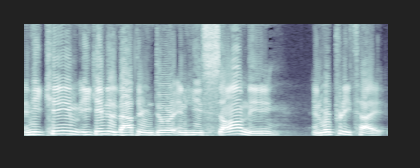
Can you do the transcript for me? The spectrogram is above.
And he came, he came to the bathroom door and he saw me, and we're pretty tight.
